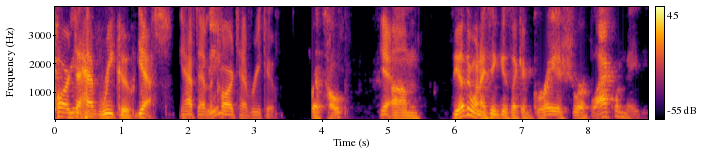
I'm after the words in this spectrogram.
card to have Riku. Yes, you have to have the card to have Riku. Let's hope. Yeah. Um, the other one I think is like a grayish or a black one, maybe.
